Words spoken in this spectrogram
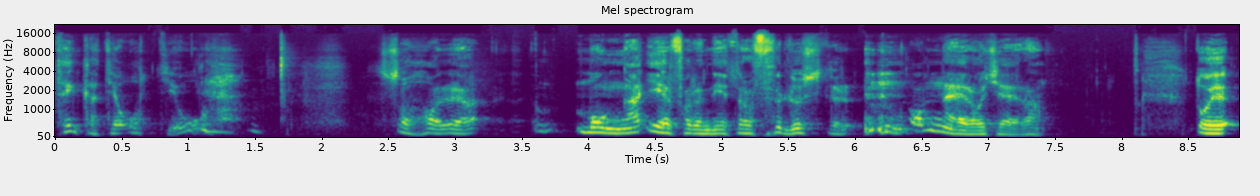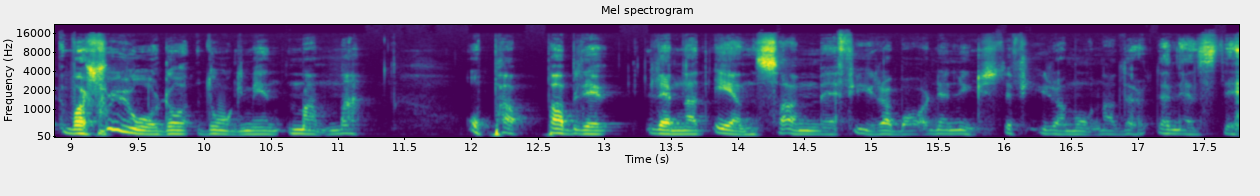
tänk att jag är 80 år, så har jag många erfarenheter av förluster av nära och kära. Då jag var sju år då dog min mamma och pappa blev lämnad ensam med fyra barn. Den yngste fyra månader, den äldste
